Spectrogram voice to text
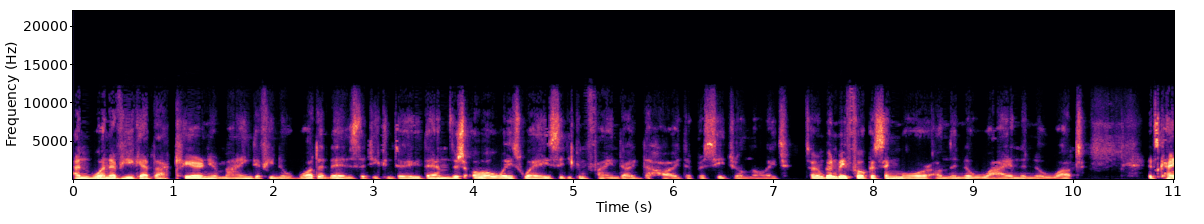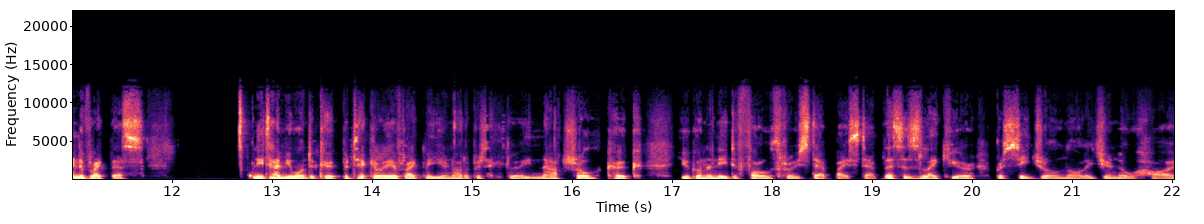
and whenever you get that clear in your mind, if you know what it is that you can do, then there's always ways that you can find out the how, the procedural knowledge. So I'm going to be focusing more on the know why and the know what. It's kind of like this anytime you want to cook, particularly if, like me, you're not a particularly natural cook, you're going to need to follow through step by step. This is like your procedural knowledge, your know how.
